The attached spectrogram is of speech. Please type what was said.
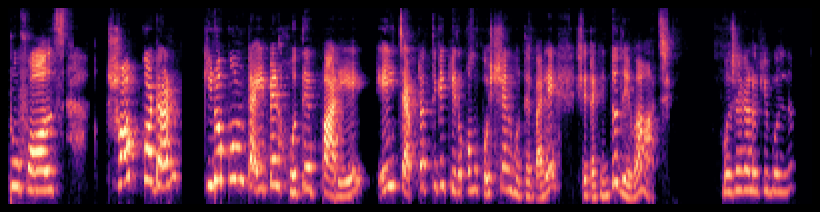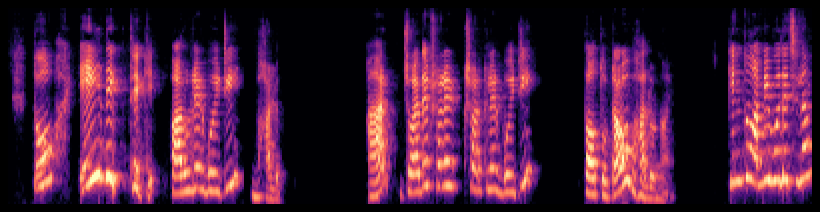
ট্রু ফলস সব কটার কীরকম টাইপের হতে পারে, এই চ্যাপ্টার থেকে কীরকম কোয়েশ্চেন হতে পারে, সেটা কিন্তু দেওয়া আছে। বোঝা গেল কি বললাম? তো এই দিক থেকে পারুলের বইটি ভালো। আর জয়দেব সরকারের বইটি ততটাও ভালো নয়। কিন্তু আমি বলেছিলাম,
